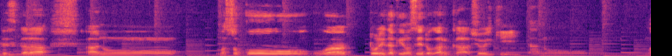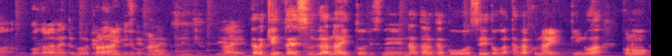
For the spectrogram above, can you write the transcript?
ですから、あのーまあ、そこはどれだけの精度があるか正直、あのーまあ、わからないところではあるんですけどもね。はい。ただ、検体数がないとですね、なかなかこう、精度が高くないっていうのは、この、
